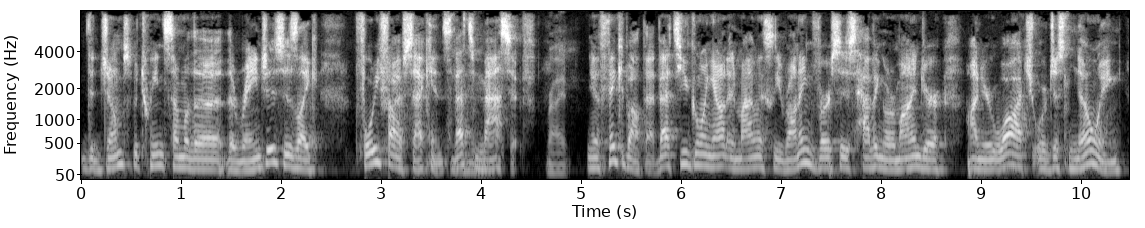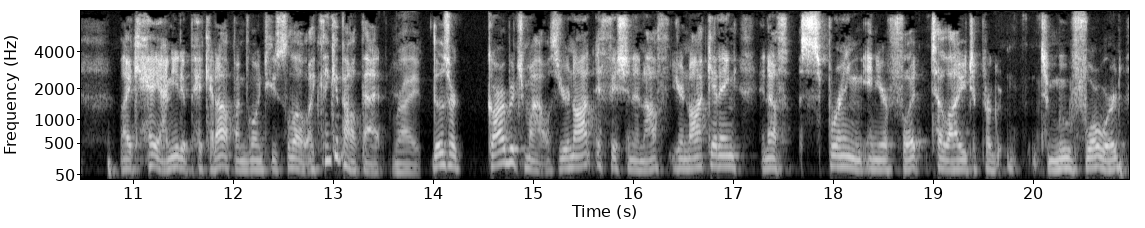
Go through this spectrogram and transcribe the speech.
the jumps between some of the the ranges is like 45 seconds. That's mm massive. Right. You know, think about that. That's you going out and mindlessly running versus having a reminder on your watch or just knowing like, hey, I need to pick it up. I'm going too slow. Like think about that. Right. Those are garbage miles. You're not efficient enough. You're not getting enough spring in your foot to allow you to prog- to move forward.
